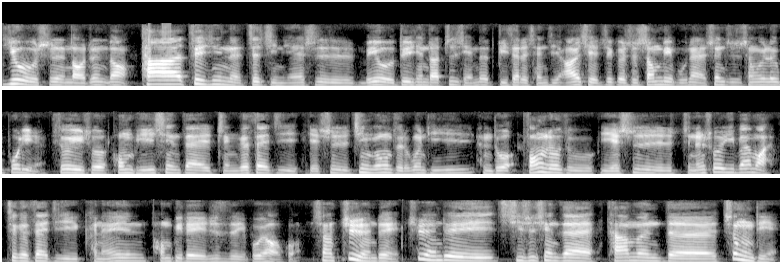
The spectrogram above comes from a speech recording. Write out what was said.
又是脑震荡。他最近的这几年是没有兑现他之前的比赛的成绩，而且这个是伤病不断，甚至成为了玻璃人。所以说红皮现在整个赛季也是进攻组的问题很。多防守组也是只能说一般吧，这个赛季可能红皮队日子也不会好过。像巨人队，巨人队其实现在他们的重点。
